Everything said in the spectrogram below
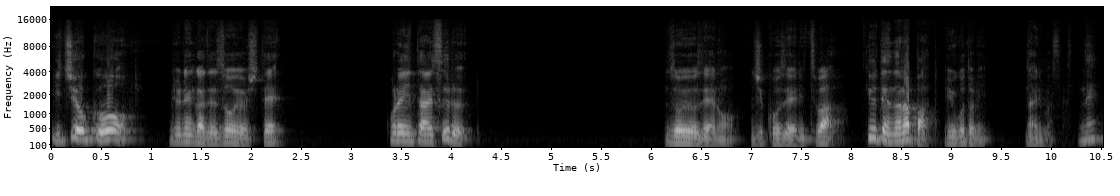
1億を10年間で贈与してこれに対する贈与税の実効税率は9.7%ということになりますですね。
